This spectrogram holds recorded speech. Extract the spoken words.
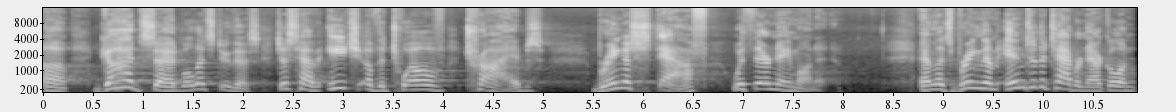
uh, God said, Well, let's do this. Just have each of the 12 tribes bring a staff with their name on it. And let's bring them into the tabernacle and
